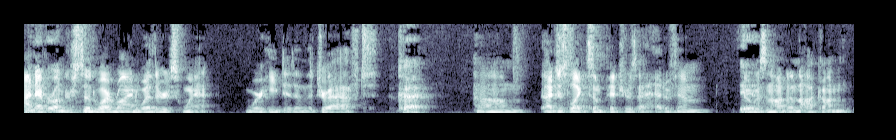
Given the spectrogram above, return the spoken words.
I never understood why Ryan Weathers went where he did in the draft. Okay. Um, I just liked some pitchers ahead of him. Yeah. It was not a knock on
